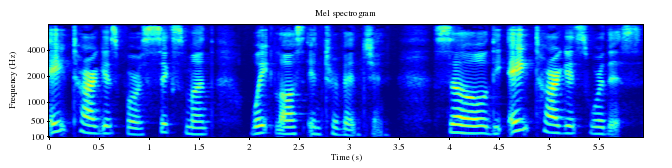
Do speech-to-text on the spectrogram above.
8 targets for a 6-month weight loss intervention. So the 8 targets were this.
